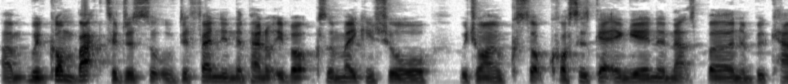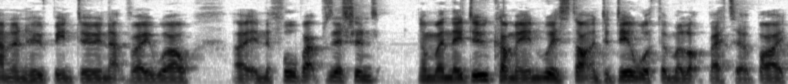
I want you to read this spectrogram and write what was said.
Um, we've gone back to just sort of defending the penalty box and making sure we try and stop crosses getting in, and that's Byrne and Buchanan who've been doing that very well uh, in the fullback positions. And when they do come in, we're starting to deal with them a lot better by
